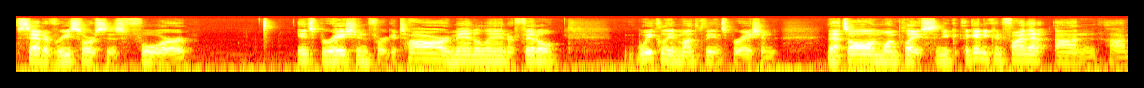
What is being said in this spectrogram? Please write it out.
set of resources for inspiration for guitar or mandolin or fiddle, weekly and monthly inspiration. That's all in one place. And you, again, you can find that on um,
